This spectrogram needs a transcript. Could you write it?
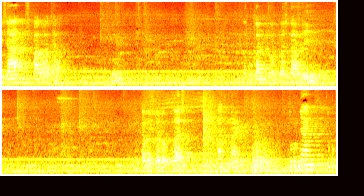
bisa separuh aja. Ini. Lakukan 12 kali. Dan kalau sudah 12 langsung naik. Turunnya cukup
